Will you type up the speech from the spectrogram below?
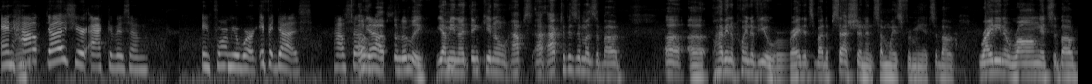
and Mm. how does your activism inform your work, if it does? How so? Oh yeah, absolutely. Yeah, I mean, I think you know, abs- uh, activism is about uh, uh, having a point of view, right? It's about obsession in some ways for me. It's about righting a wrong. It's about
